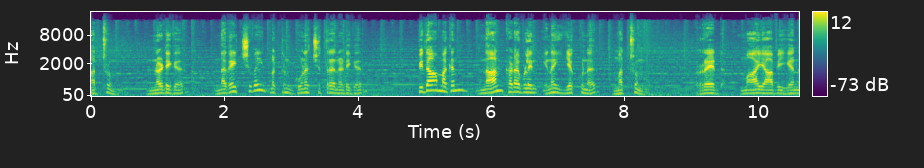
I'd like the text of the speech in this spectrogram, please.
மற்றும் நடிகர் நகைச்சுவை மற்றும் குணச்சித்திர நடிகர் பிதாமகன் நான் கடவுளின் இணை இயக்குனர் மற்றும் ரெட் மாயாவி என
